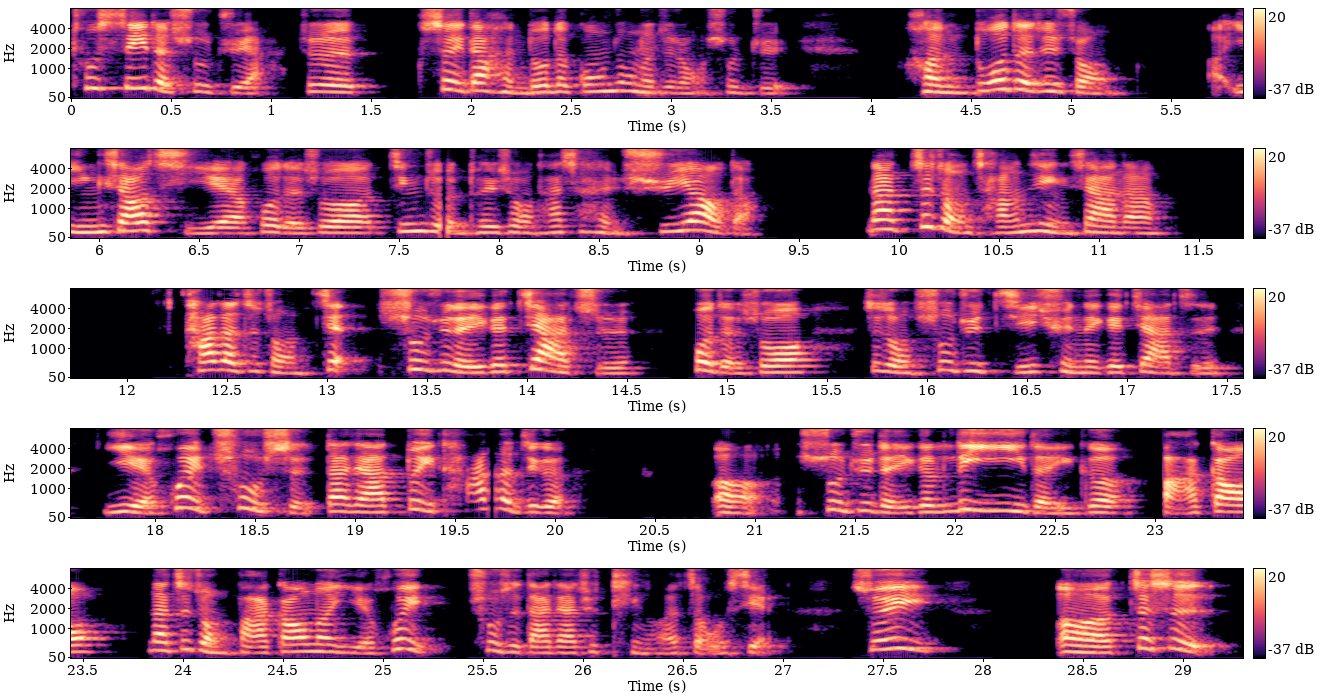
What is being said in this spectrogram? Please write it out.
to C 的数据啊，就是涉及到很多的公众的这种数据，很多的这种。呃，营销企业或者说精准推送，它是很需要的。那这种场景下呢，它的这种价数据的一个价值，或者说这种数据集群的一个价值，也会促使大家对它的这个呃数据的一个利益的一个拔高。那这种拔高呢，也会促使大家去铤而走险。所以，呃，这是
